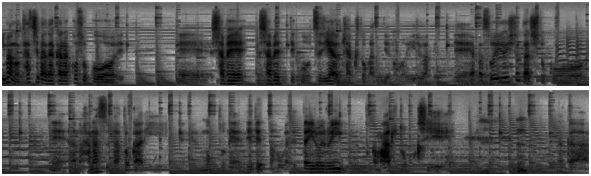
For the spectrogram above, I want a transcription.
今の立場だからこそこう、えー、しゃべしゃべってこう釣り合う客とかっていうのもいるわけでやっぱそういう人たちとこう、ね、あの話す場とかにもっとね出てった方が絶対いろいろいい部分とかもあると思うし、うん、なんか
